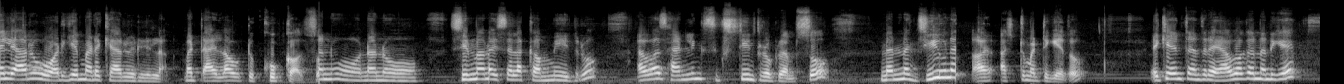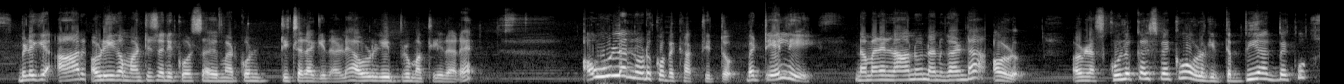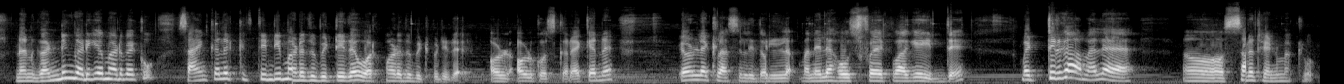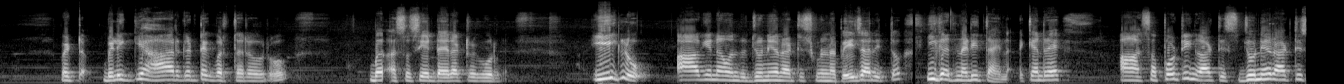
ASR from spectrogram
ಮನೇಲಿ ಯಾರು ಅಡುಗೆ ಮಾಡೋಕ್ಕೆ ಯಾರು ಇರಲಿಲ್ಲ. But I love to cook also ನಾನು ನಾನು ಸಿನಿಮಾ ವಯಸ್ಸೆಲ್ಲ ಕಮ್ಮಿ ಇದ್ರು. I was handling sixteen programs ನನ್ನ ಜೀವನ ಅಷ್ಟು ಮಟ್ಟಿಗೆ ಅದು. ಯಾಕೆ ಅಂತಂದರೆ ಯಾವಾಗ ನನಗೆ ಬೆಳಿಗ್ಗೆ ಆರು ಅವಳೀಗ ಮಾಂಟಿಸರಿ ಕೋರ್ಸ್ ಮಾಡ್ಕೊಂಡು ಟೀಚರ್ ಆಗಿದ್ದಾಳೆ. ಅವಳಿಗೆ ಇಬ್ಬರು ಮಕ್ಕಳಿದ್ದಾರೆ ಅವಳನ್ನ ನೋಡ್ಕೋಬೇಕಾಗ್ತಿತ್ತು. ಬಟ್ ಎಲ್ಲಿ? ನಮ್ಮನೇಲಿ ನಾನು, ನನ್ನ ಗಂಡ, ಅವಳು. ಅವಳನ್ನ ಸ್ಕೂಲಿಗೆ ಕಳಿಸ್ಬೇಕು, ಅವಳಿಗೆ ಡಬ್ಬಿ ಆಗಬೇಕು ನನ್ನ ಗಂಡಂಗೆ ಅಡುಗೆ ಮಾಡಬೇಕು. ಸಾಯಂಕಾಲಕ್ಕೆ ತಿಂಡಿ ಮಾಡೋದು ಬಿಟ್ಟಿದೆ ವರ್ಕ್ ಮಾಡೋದು ಬಿಟ್ಬಿಟ್ಟಿದೆ ಅವಳು, ಅವಳಿಗೋಸ್ಕರ. ಯಾಕೆಂದರೆ ಏಳನೇ ಕ್ಲಾಸಲ್ಲಿದ್ದು ಇಲ್ಲ, ಮನೇಲೆ ಹೌಸ್ ವೈಫ್ ಆಗೇ ಇದ್ದೆ. ಬಟ್ ತಿರ್ಗಾ ಆಮೇಲೆ ಸಾಲದ ಹೆಣ್ಮಕ್ಳು. ಬಟ್ ಬೆಳಿಗ್ಗೆ ಆರು ಗಂಟೆಗೆ ಬರ್ತಾರೆ ಅವರು. ಬ ಅಸೋಸಿಯೇಟ್ ಅವರು ಈಗಲೂ ಆಗಿನ ಒಂದು ಜೂನಿಯರ್ ಆರ್ಟಿಸ್ಟ್ಗಳನ್ನ ಬೇಜಾರಿತ್ತು. ಈಗ ಅದು ನಡೀತಾ ಇಲ್ಲ. ಯಾಕೆಂದರೆ ಆ ಸಪೋರ್ಟಿಂಗ್ ಆರ್ಟಿಸ್ಟ್ ಜೂನಿಯರ್ ಆರ್ಟಿಸ್ಟ್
